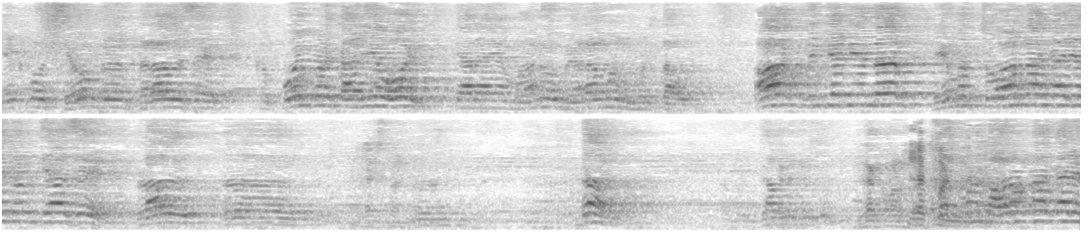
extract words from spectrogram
એટલો સેવો ગ્રંથ ધરાવે છે કે કોઈ પણ કાર્ય હોય ત્યારે અહીંયા માનવ મેળામણ ઉમટતા હોય. આ જગ્યાની અંદર હેમંત ચૌહાણના કાર્યક્રમ થયા છે. લાલ અ, દા લખણ શું? ના કરે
